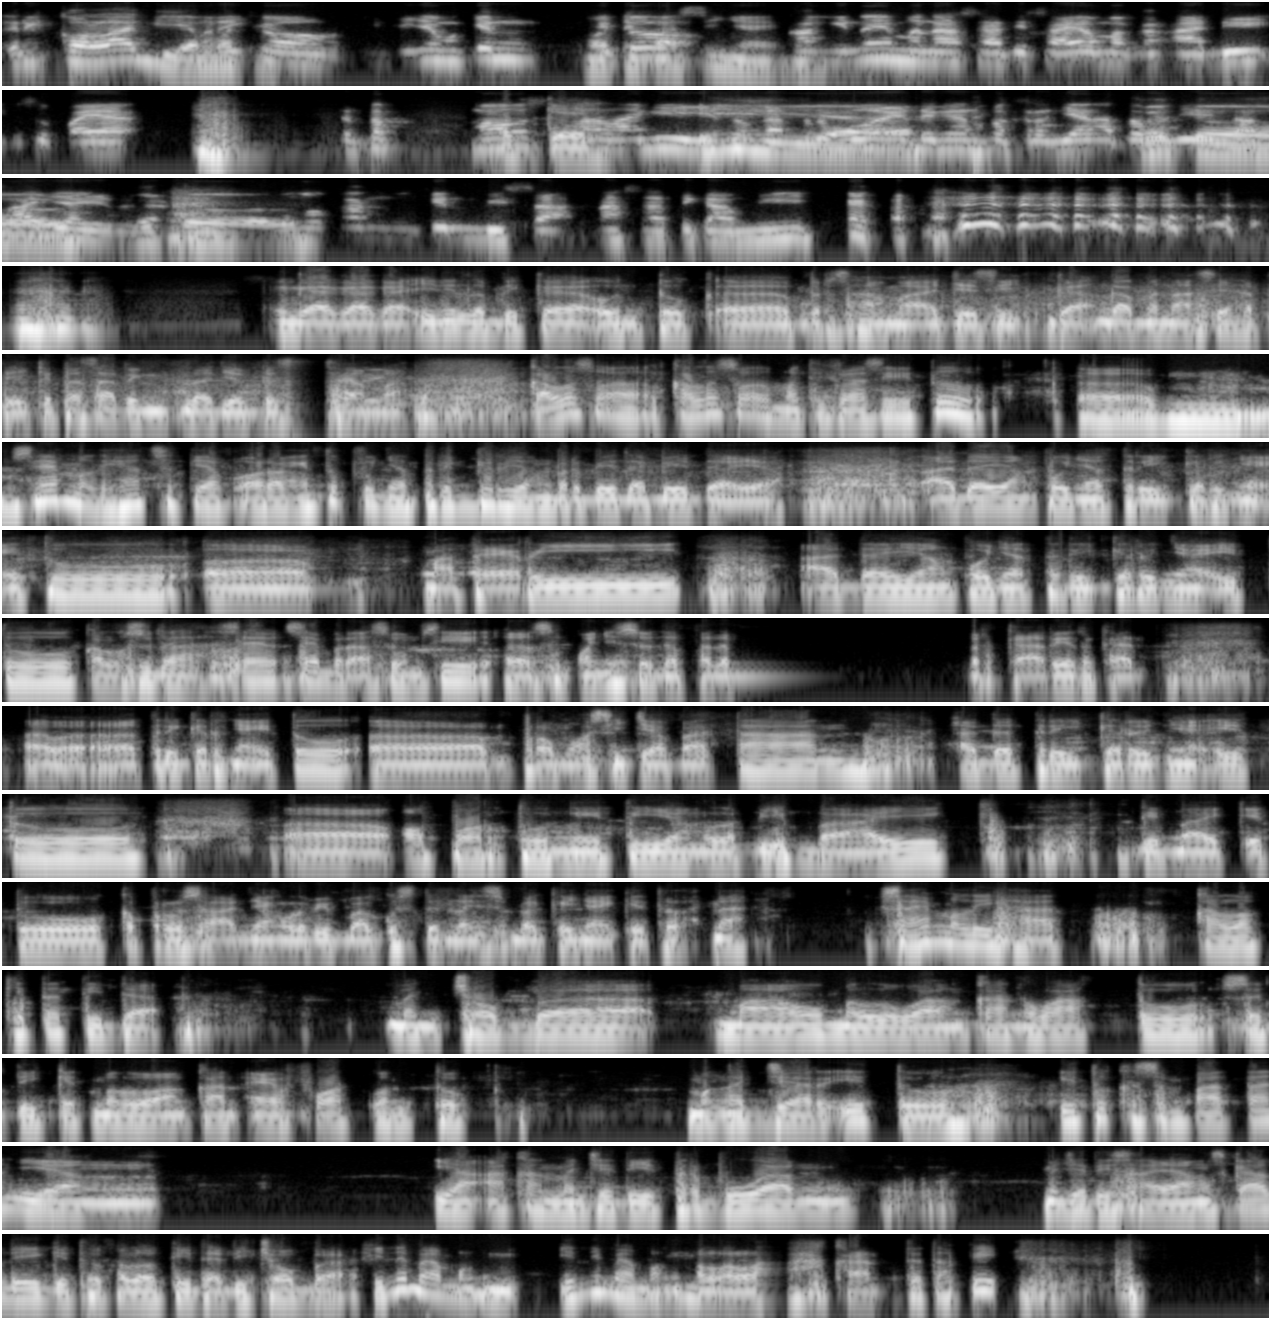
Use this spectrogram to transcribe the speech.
recall lagi ya recall intinya mungkin motivasinya itu Kang Ina yang menasihati saya sama Kang Adi supaya tetap mau okay. sekolah lagi gitu nggak iya. terbuai dengan pekerjaan atau rutinitas aja gitu kan. Betul. kan mungkin bisa nasihati kami. Enggak, enggak, enggak. Ini lebih ke untuk uh, bersama aja sih. Enggak, enggak menasihati. Kita sering belajar bersama. Kalau soal kalau soal motivasi itu, um, saya melihat setiap orang itu punya trigger yang berbeda-beda ya. Ada yang punya triggernya itu um, materi, ada yang punya triggernya itu kalau sudah saya saya berasumsi uh, semuanya sudah pada berkarir kan. Uh, triggernya itu uh, promosi jabatan ada triggernya itu uh, opportunity yang lebih baik di baik itu ke perusahaan yang lebih bagus dan lain sebagainya gitu. Nah saya melihat kalau kita tidak mencoba mau meluangkan waktu sedikit meluangkan effort untuk mengejar itu itu kesempatan yang yang akan menjadi terbuang menjadi sayang sekali gitu kalau tidak dicoba. Ini memang ini memang melelahkan, tetapi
